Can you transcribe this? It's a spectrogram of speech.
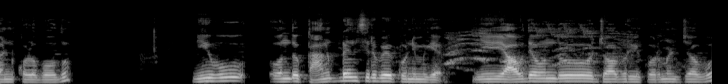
ಕಂಡುಕೊಳ್ಬೋದು. ನೀವು ಒಂದು ಕಾನ್ಫಿಡೆನ್ಸ್ ಇರಬೇಕು ನಿಮಗೆ. ನೀವು ಯಾವುದೇ ಒಂದು ಜಾಬ್ ಇರಲಿ ಗೌರ್ಮೆಂಟ್ ಜಾಬು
